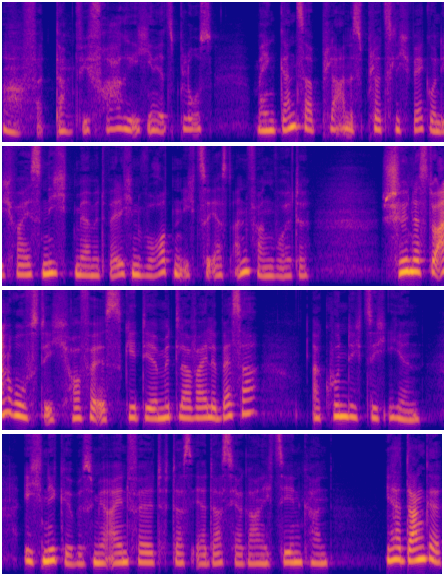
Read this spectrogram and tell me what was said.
Oh, verdammt, wie frage ich ihn jetzt bloß? Mein ganzer Plan ist plötzlich weg und ich weiß nicht mehr, mit welchen Worten ich zuerst anfangen wollte. Schön, dass du anrufst. Ich hoffe, es geht dir mittlerweile besser? erkundigt sich Ian. Ich nicke, bis mir einfällt, dass er das ja gar nicht sehen kann. Ja, danke.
